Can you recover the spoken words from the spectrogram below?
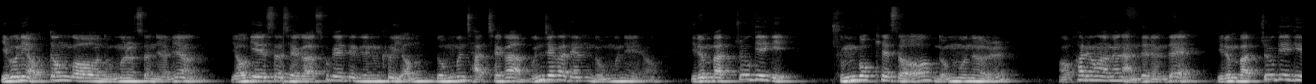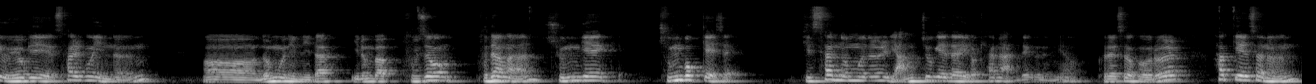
이분이 어떤 거 논문을 썼냐면 여기에서 제가 소개해드리는 그 연, 논문 자체가 문제가 되는 논문이에요. 이른바 쪼개기, 중복해서 논문을 어, 활용하면 안 되는데 이른바 쪼개기 의혹이 살고 있는 어, 논문입니다. 이른바 부정, 부당한 중개, 중복계제. 비슷한 논문을 양쪽에다 이렇게 하면 안 되거든요. 그래서 그거를 학계에서는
